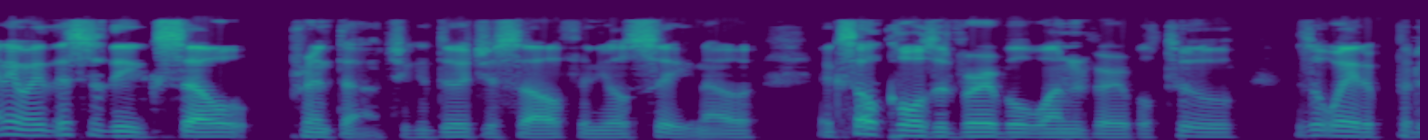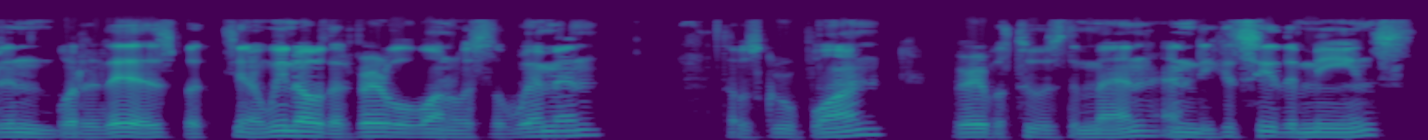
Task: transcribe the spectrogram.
Anyway, this is the Excel printout. You can do it yourself and you'll see. Now, Excel calls it variable one and variable two. There's a way to put in what it is, but you know, we know that variable one was the women. That was group one. Variable two is the men, and you can see the means.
